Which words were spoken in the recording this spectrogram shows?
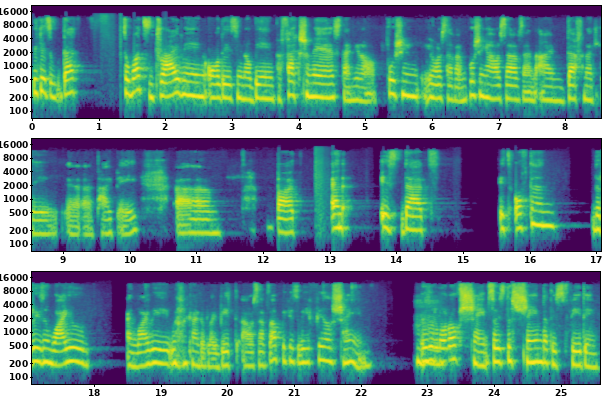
because that. So what's driving all this? You know, being perfectionist and you know pushing yourself and pushing ourselves. And I'm definitely a type A, um, but and is that it's often the reason why you and why we kind of like beat ourselves up because we feel shame. Mm-hmm. There's a mm-hmm. lot of shame. So it's the shame that is feeding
